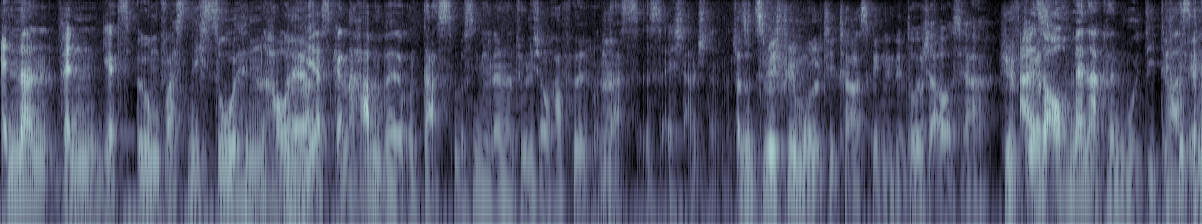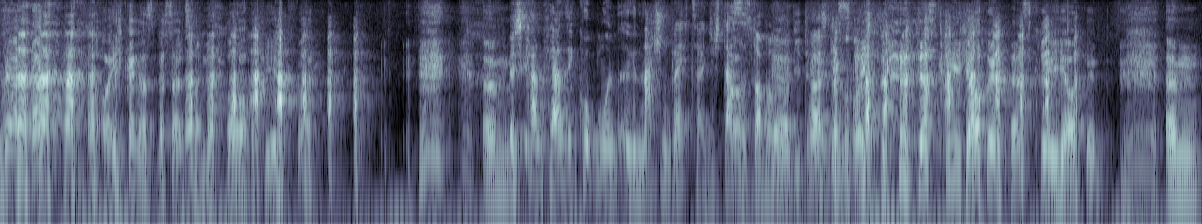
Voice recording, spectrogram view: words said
ändern, wenn jetzt irgendwas nicht so hinhaut, Ja, ja. wie er es gerne haben will. Und das müssen wir dann natürlich auch erfüllen. Und das ist echt anstrengend. manchmal. Also ziemlich viel Multitasking in dem Bereich. Durchaus, ja. Hilft also auch Männer können multitasken. Aber ich kann das besser als meine Frau auf jeden Fall. Ich kann Fernsehen gucken und äh, naschen gleichzeitig. Das ist doch mal Ja, Multitasking, ja, das Das kriege ich auch hin. Das kriege ich auch hin. Ähm,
